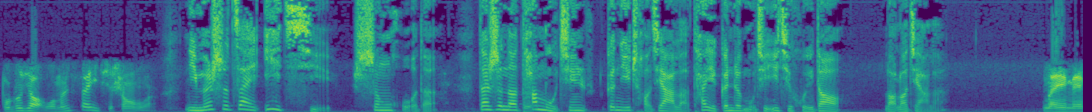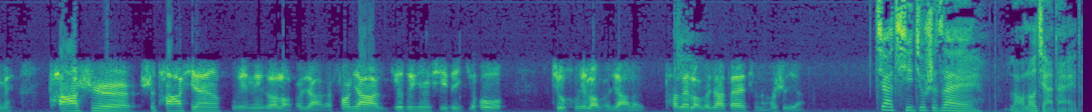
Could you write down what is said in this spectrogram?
不住校，我们在一起生活。你们是在一起生活的，但是呢，他母亲跟你吵架了，他也跟着母亲一起回到姥姥家了。没没没，他是是他先回那个姥姥家的，放假一个多星期的以后就回姥姥家了。他在姥姥家待挺长时间。假期就是在姥姥家待的，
